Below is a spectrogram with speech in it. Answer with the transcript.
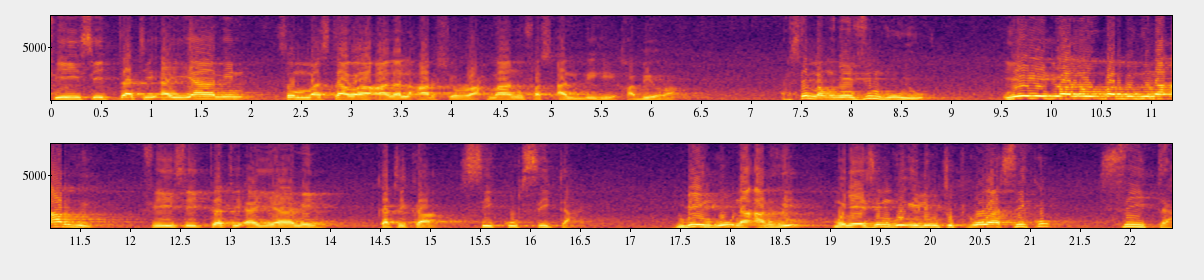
fi sittati ayamin thumma stawa ala alarshi rrahmanu fas'al bihi khabira. Anasema Mwenyezi Mungu huyu yeye ndio alioumba mbingu na ardhi fi sittati ayamin katika siku sita. Mbingu na ardhi Mwenyezi Mungu ilimchukua siku sita.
